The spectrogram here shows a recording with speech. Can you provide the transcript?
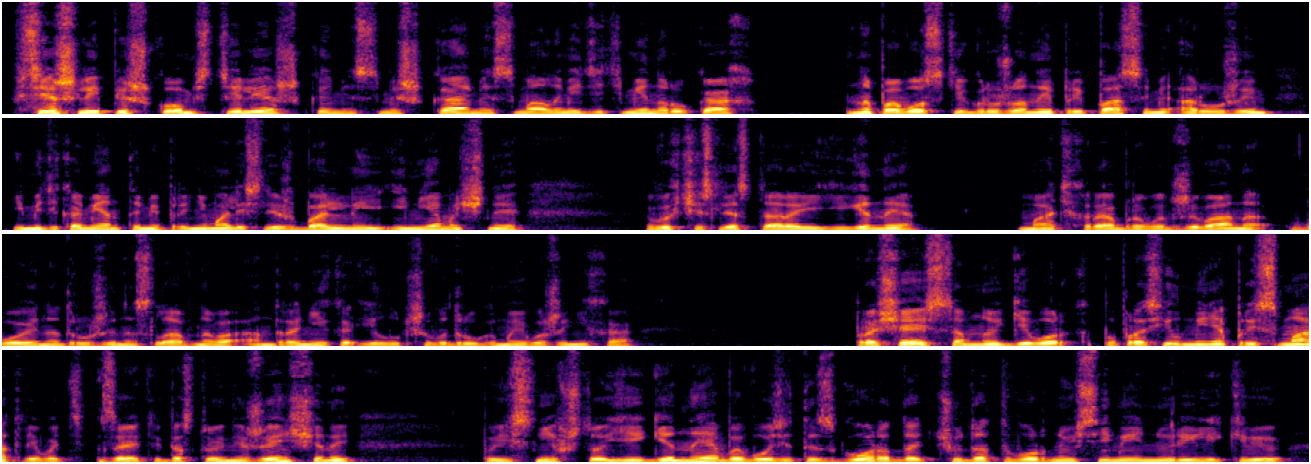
Все шли пешком с тележками, с мешками, с малыми детьми на руках. На повозке, груженные припасами, оружием и медикаментами, принимались лишь больные и немощные, в их числе старая Егене, мать храброго Дживана, воина дружины славного Андроника и лучшего друга моего жениха. Прощаясь со мной, Геворг попросил меня присматривать за этой достойной женщиной, пояснив, что Егене вывозит из города чудотворную семейную реликвию —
